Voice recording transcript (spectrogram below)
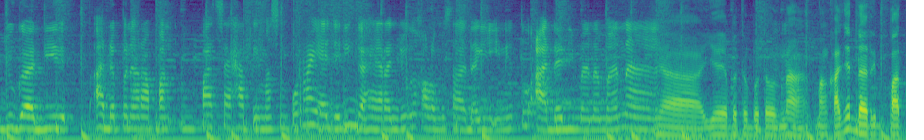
juga di ada penerapan 4 sehat 5 sempurna ya jadi nggak heran juga kalau misalnya daging ini tuh ada di mana-mana ya iya betul betul. Nah makanya dari empat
